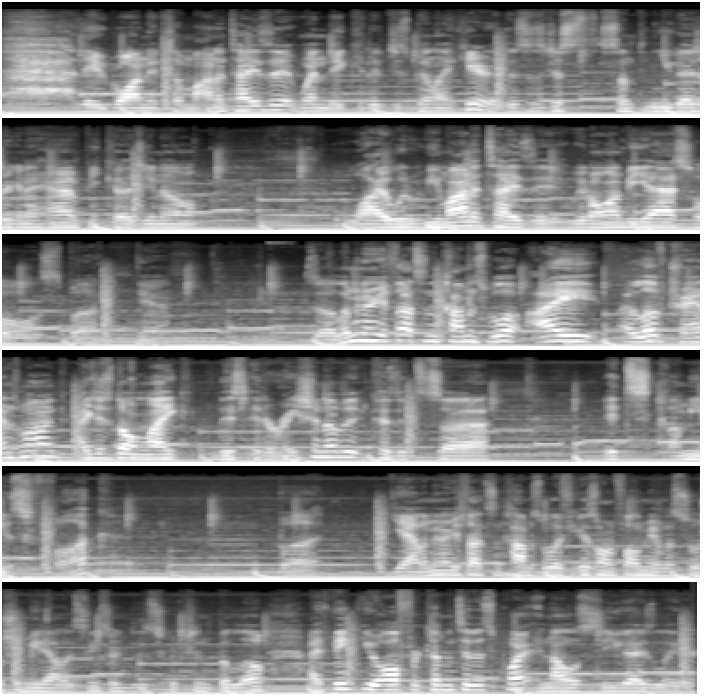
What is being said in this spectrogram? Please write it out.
they wanted to monetize it when they could have just been like, here, this is just something you guys are gonna have because you know, why would we monetize it? We don't want to be assholes. But yeah. So let me know your thoughts in the comments below. I I love transmog. I just don't like this iteration of it because it's uh it's scummy as fuck. But yeah, let me know your thoughts in the comments below. If you guys want to follow me on my social media, I'll links are in the description below. I thank you all for coming to this point, and I will see you guys later.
